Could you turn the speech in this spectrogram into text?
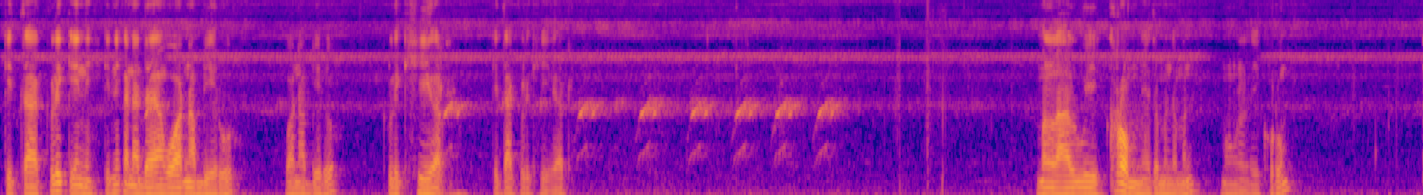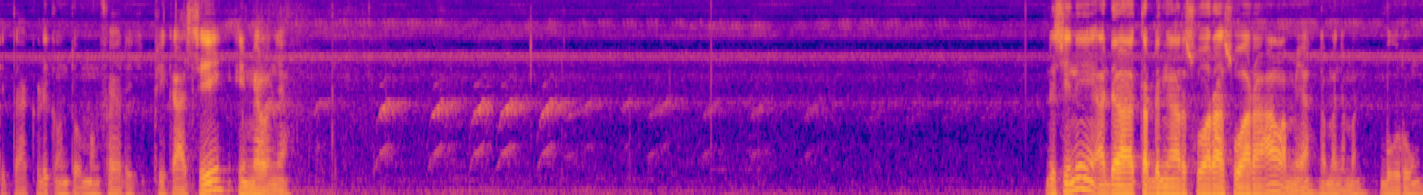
kita klik ini. Ini kan ada warna biru. Warna biru. Klik here. Kita klik here. Melalui Chrome ya teman-teman. Melalui Chrome kita klik untuk memverifikasi emailnya. Di sini ada terdengar suara-suara alam ya teman-teman. Burung.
